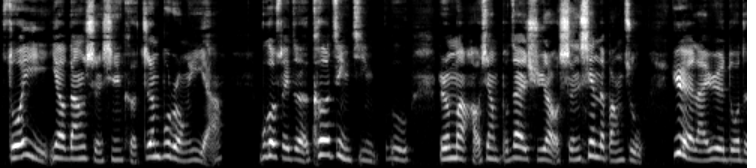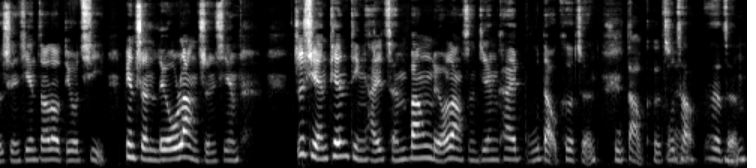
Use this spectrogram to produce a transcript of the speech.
所以要当神仙可真不容易啊！不过随着科技进步，人们好像不再需要神仙的帮助。越来越多的神仙遭到丢弃，变成流浪神仙。之前天庭还曾帮流浪神仙开辅导课程、辅导课程、辅导课程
